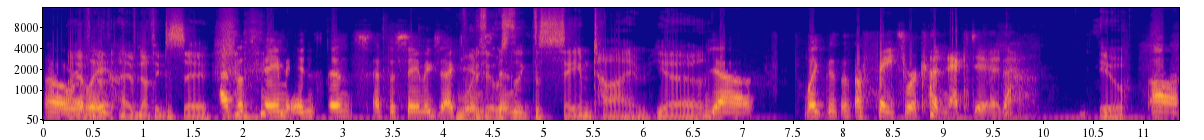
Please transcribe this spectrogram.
Oh, I, have really? noth- I have nothing to say. At the same instance, at the same exact What if it was like the same time? Yeah. Yeah, like our fates were connected. Ew. Uh,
